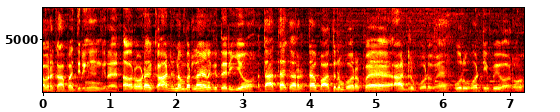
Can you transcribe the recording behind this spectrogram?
அவரை காப்பாற்றிடுங்கிறார் அவரோட கார்டு நம்பர்லாம் எனக்கு தெரியும். தாத்தா கரெக்டாக பாத்ரூம் போகிறப்ப ஆர்டர் போடுவேன். ஒரு ஓடிபி வரும்.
